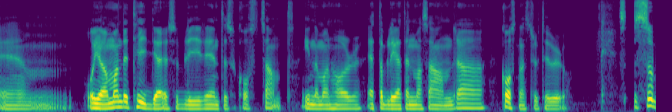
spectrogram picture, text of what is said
Um, och gör man det tidigare så blir det inte så kostsamt innan man har etablerat en massa andra kostnadsstrukturer. Då. Så, så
